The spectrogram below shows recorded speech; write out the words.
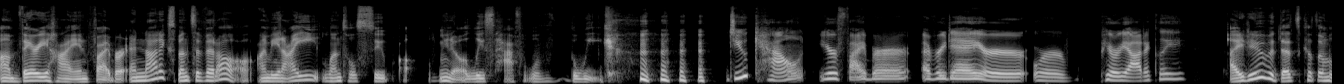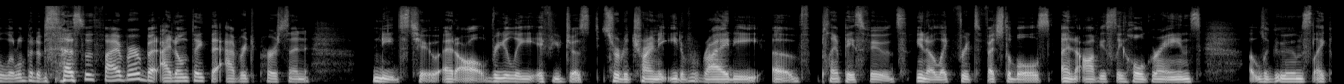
Um, very high in fiber and not expensive at all. I mean, I eat lentil soup you know, at least half of the week. Do you count your fiber every day or or periodically? I do, but that's cuz I'm a little bit obsessed with fiber, but I don't think the average person needs to at all. Really, if you're just sort of trying to eat a variety of plant-based foods, you know, like fruits, vegetables, and obviously whole grains, legumes, like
